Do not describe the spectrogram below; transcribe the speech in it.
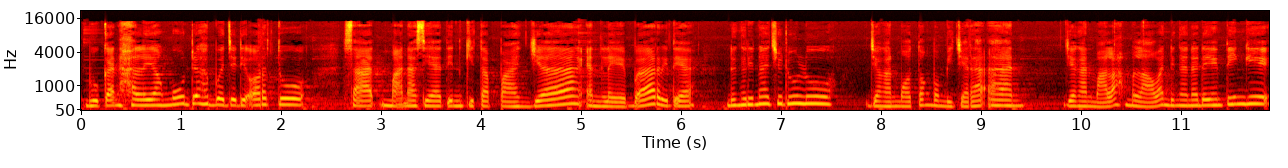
Bukan hal yang mudah buat jadi ortu. Saat emak nasihatin kita panjang and lebar gitu ya, dengerin aja dulu. Jangan motong pembicaraan. Jangan malah melawan dengan nada yang tinggi.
